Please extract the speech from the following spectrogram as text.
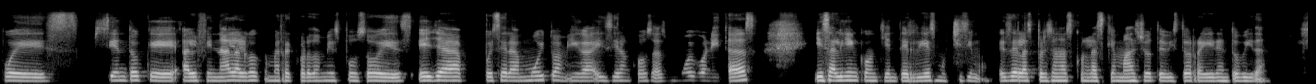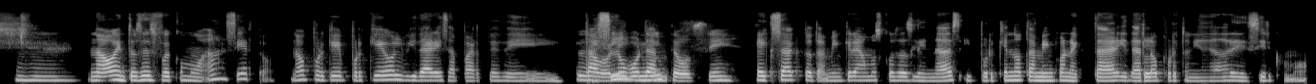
pues siento que al final algo que me recordó mi esposo es, ella pues era muy tu amiga, hicieron cosas muy bonitas y es alguien con quien te ríes muchísimo, es de las personas con las que más yo te he visto reír en tu vida. Uh -huh. ¿No? Entonces fue como, ah, cierto, ¿no? Porque, ¿por qué olvidar esa parte de La, pues, sí, lo bonito, sí. Exacto, también creamos cosas lindas y por qué no también conectar y dar la oportunidad de decir como,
